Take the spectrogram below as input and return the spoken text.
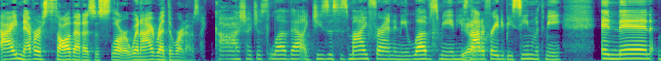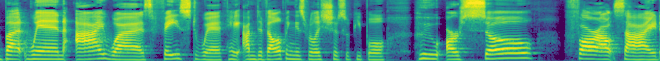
i never saw that as a slur when i read the word i was like gosh i just love that like jesus is my friend and he loves me and he's Yeah. not afraid to be seen with me and then but when i was faced with hey i'm developing these relationships with people who are so far outside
